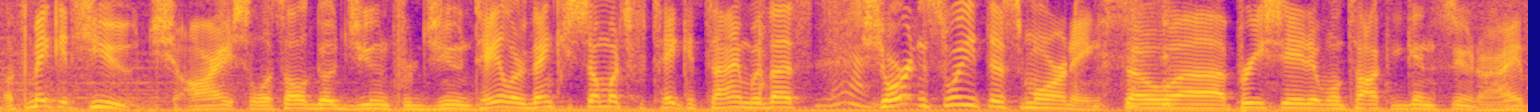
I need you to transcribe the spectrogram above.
Let's make it huge. All right, so let's all go June for June. Taylor, thank you so much for taking time with us. Yeah. Short and sweet this morning. So uh, appreciate it. We'll talk again soon. All right.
